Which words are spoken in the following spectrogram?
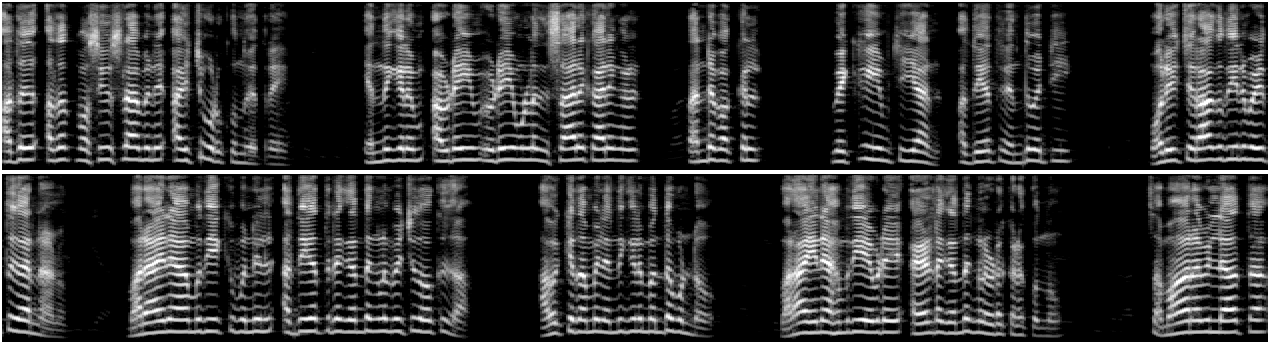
അത് അതത് മസീദ് ഇസ്ലാമിന് അയച്ചു കൊടുക്കുന്നു എത്രേ. എന്തെങ്കിലും അവിടെയും ഇവിടെയുമുള്ള നിസ്സാര കാര്യങ്ങൾ തന്റെ പക്കൽ വെക്കുകയും ചെയ്യാൻ അദ്ദേഹത്തിന് എന്തു പറ്റി? മൗലി ചിറാഗുദ്ദീനും എഴുത്തുകാരനാണ്. ബറായന അഹമ്മദിയയ്ക്ക് മുന്നിൽ അദ്ദേഹത്തിന്റെ ഗ്രന്ഥങ്ങളും വെച്ച് നോക്കുക. അവയ്ക്ക് തമ്മിൽ എന്തെങ്കിലും ബന്ധമുണ്ടോ? ബറായിൻ അഹമ്മദിയ എവിടെ? അയാളുടെ ഗ്രന്ഥങ്ങൾ എവിടെ കിടക്കുന്നു? സമാനമില്ലാത്ത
